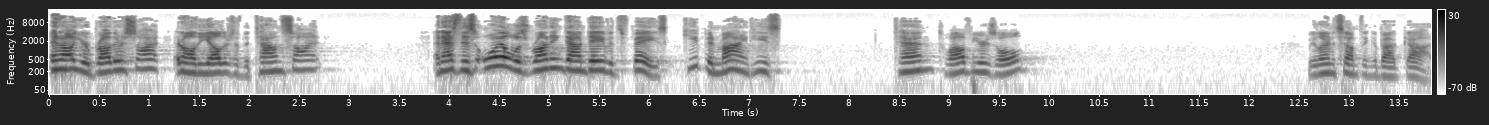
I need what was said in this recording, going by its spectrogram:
And all your brothers saw it, and all the elders of the town saw it. And as this oil was running down David's face, keep in mind, he's 10, 12 years old. We learned something about God.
